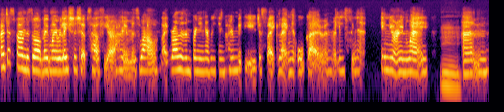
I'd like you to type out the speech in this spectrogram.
I just found as well made my relationships healthier at home as well. Like rather than bringing everything home with you, just like letting it all go and releasing it in your own way. Mm. Um,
